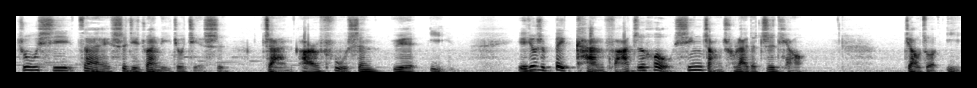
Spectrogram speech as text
朱熹在《世纪传》里就解释：“斩而复生曰翼”，也就是被砍伐之后新长出来的枝条，叫做翼。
